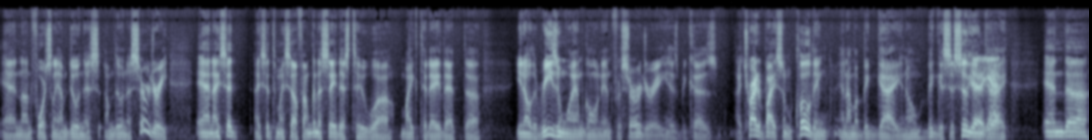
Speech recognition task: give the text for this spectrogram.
and unfortunately, I'm doing this. I'm doing a surgery, and I said I said to myself, I'm going to say this to uh, Mike today that uh, you know the reason why I'm going in for surgery is because I try to buy some clothing, and I'm a big guy, you know, big Sicilian Yeah, yeah. guy, and uh,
